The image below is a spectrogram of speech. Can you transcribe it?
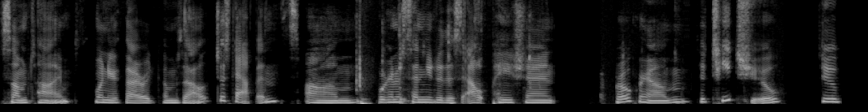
sometimes when your thyroid comes out just happens um we're going to send you to this outpatient program to teach you to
